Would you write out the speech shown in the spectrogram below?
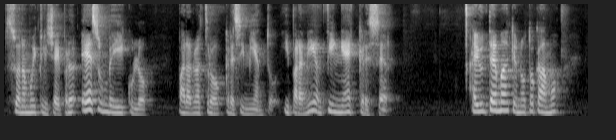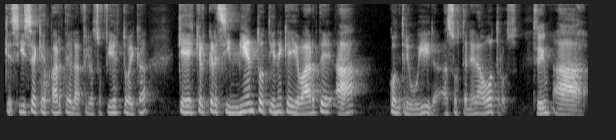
suena muy cliché, pero es un vehículo para nuestro crecimiento y para mí el fin es crecer. Hay un tema que no tocamos, que sí sé que es parte de la filosofía estoica, que es que el crecimiento tiene que llevarte a contribuir, a sostener a otros. Sí. A,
